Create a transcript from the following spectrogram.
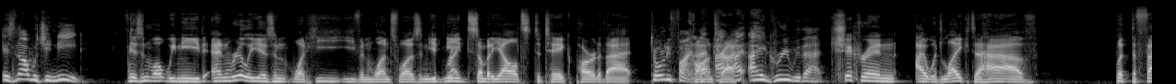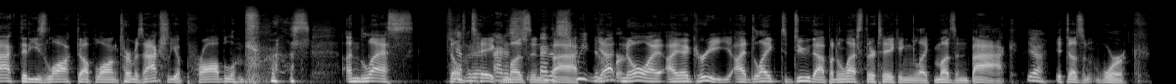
is not what you need. isn't what we need and really isn't what he even once was and you'd need Right. somebody else to take part of that Totally fine. Contract. I, I, I agree with that. Chychrun, I would like to have, but the fact that he's locked up long term is actually a problem for us unless they'll Yeah, take a Muzzin back. Yeah, no, I, I agree. I'd like to do that, but unless they're taking like Muzzin back, Yeah. it doesn't work.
